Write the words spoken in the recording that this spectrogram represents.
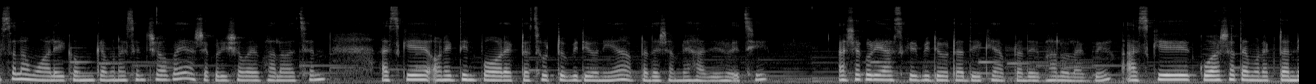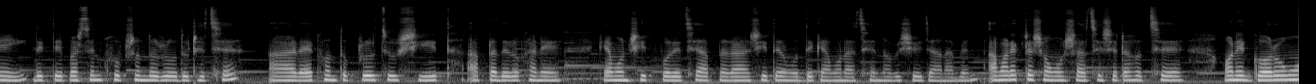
আসসালামু আলাইকুম, কেমন আছেন সবাই? আশা করি সবাই ভালো আছেন। আজকে অনেক দিন পর একটা ছোট্ট ভিডিও নিয়ে আপনাদের সামনে হাজির হয়েছি। আশা করি আজকের ভিডিওটা দেখে আপনাদের ভালো লাগবে। আজকে কুয়াশা তেমন একটা নেই, দেখতেই পারছেন খুব সুন্দর রোদ উঠেছে। আর এখন তো প্রচুর শীত। আপনাদের ওখানে কেমন শীত পড়েছে? আপনারা শীতের মধ্যে কেমন আছেন? অবশ্যই জানাবেন। আমার একটা সমস্যা আছে, সেটা হচ্ছে অনেক গরমও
